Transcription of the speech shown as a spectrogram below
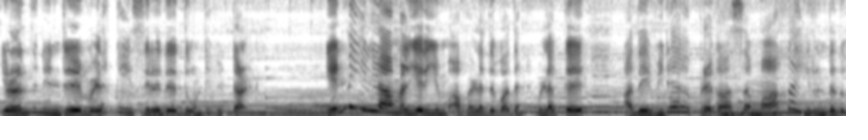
எழுந்து நின்று விளக்கை சிறிது தூண்டிவிட்டாள். எண்ணெய் இல்லாமல் எரியும் அவளது வதன விளக்கு அதைவிட பிரகாசமாக இருந்தது.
